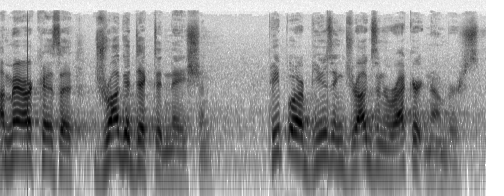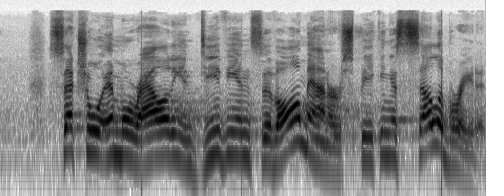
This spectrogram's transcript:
America is a drug addicted nation. People are abusing drugs in record numbers. Sexual immorality and deviance of all manner of speaking is celebrated.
